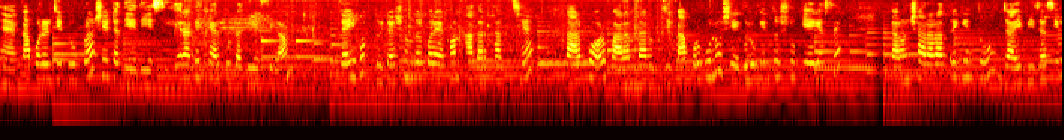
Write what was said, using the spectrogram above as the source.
হ্যাঁ, কাপড়ের যে টুকরা সেটা দিয়ে দিয়েছি। এর আগে খেরকুটা দিয়েছিলাম। যাই হোক, দুইটা সুন্দর করে এখন আদার খাচ্ছে। তারপর বারান্দার যে কাপড়গুলো, সেগুলো কিন্তু শুকিয়ে গেছে। কারণ সারা রাত্রে কিন্তু যাই ভিজা ছিল,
